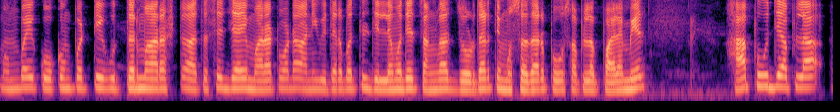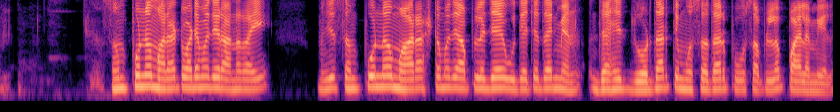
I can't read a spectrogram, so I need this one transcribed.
मुंबई, कोकणपट्टी, उत्तर महाराष्ट्र तसेच जे आहे मराठवाडा आणि विदर्भातील जिल्ह्यामध्ये चांगला जोरदार ते मुसळधार पाऊस आपल्याला पाहायला मिळेल. हा पाऊस जे आपला संपूर्ण मराठवाड्यामध्ये राहणार आहे. म्हणजे संपूर्ण महाराष्ट्रामध्ये आपलं जे आहे उद्याच्या दरम्यान जे आहे जोरदार ते मुसळधार पाऊस आपल्याला पाहायला मिळेल.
